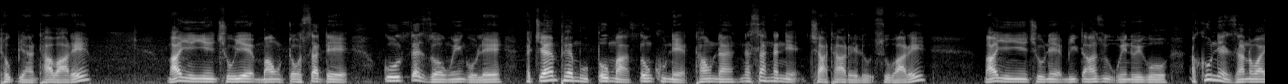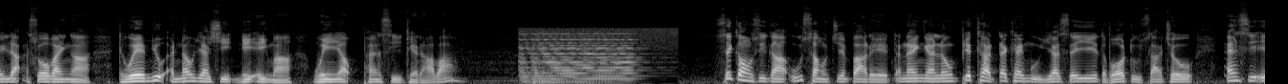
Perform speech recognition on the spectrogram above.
ထုတ်ပြန်ထားပါတယ်။ မရင်ရင်ချိုရဲ့မောင်တော်ဆက်တဲ့ကိုသက်ဇော်ဝင်းကိုလည်းအကြမ်းဖက်မှုပုံမှန်3ခုနဲ့ထောင်ဒဏ်22နှစ်ချထားတယ်လို့ဆိုပါတယ်။မရင်ရင်ချိုနဲ့မိသားစုဝင်တွေကိုအခုနှစ်ဇန်နဝါရီလအစောပိုင်းကဒဝယ်မြို့အနောက်ရရှိနေအိမ်မှာဝင်ရောက်ဖမ်းဆီးခဲ့တာပါ။စစ်ကောင်စီကဥဆောင်ကျင်းပတဲ့တနိုင်ငံလုံးပြစ်ခတ်တိုက်ခိုက်မှုရပ်စဲရေးသဘောတူစာချုပ် NCA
